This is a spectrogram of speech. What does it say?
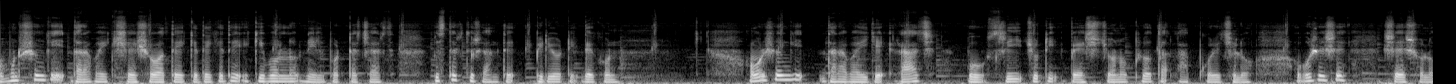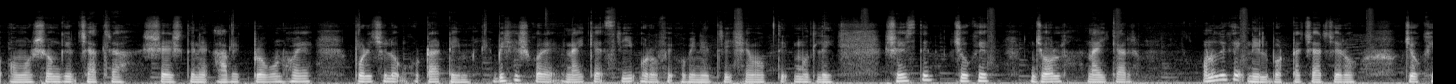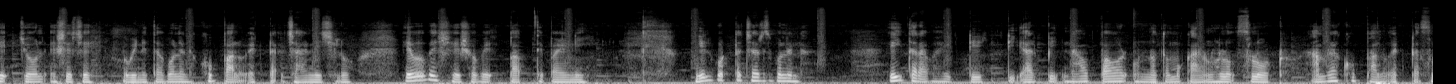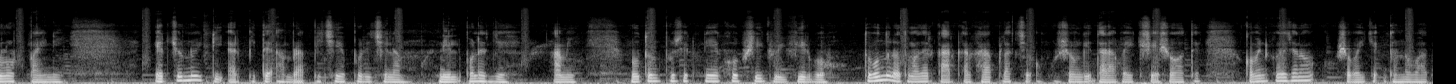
অমর সঙ্গে ধারাবাহিক শেষ হওয়াতে কেঁদে কেঁদে একই বলল, নীল ভট্টাচার্য, বিস্তারিত জানতে ভিডিওটি দেখুন। অমর সঙ্গী ধারাবাহিকে রাজ ও শ্রী জুটি বেশ জনপ্রিয়তা লাভ করেছিল। অবশেষে শেষ হলো অমর সঙ্গীর যাত্রা। শেষ দিনে আবেগপ্রবণ হয়ে পড়েছিল গোটা টিম, বিশেষ করে নায়িকা শ্রী ওরফে অভিনেত্রী শ্যামপ্তি মুদলি। শেষ দিন চোখে জল নায়িকার অন্যদিকে নীল ভট্টাচার্যেরও চোখে জল এসেছে। অভিনেতা বলেন, খুব ভালো একটা জার্নি ছিল। এভাবে শেষ হবে ভাবতে পারিনি। নীল ভট্টাচার্য বলেন, এই ধারাবাহিকটি টিআরপি নাও পাওয়ার অন্যতম কারণ হলো স্লোট। আমরা খুব ভালো একটা স্লোট পাইনি। এর জন্যই টিআরপিতে আমরা পিছিয়ে পড়েছিলাম। নীল বলেন যে, আমি নতুন প্রজেক্ট নিয়ে খুব শীঘ্রই ফিরব। তো বন্ধুরা, তোমাদের কার কার খারাপ লাগছে? অপুর সঙ্গে ধারাবাহিক শেষ হওয়াতে কমেন্ট করে জানাও। সবাইকে ধন্যবাদ।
